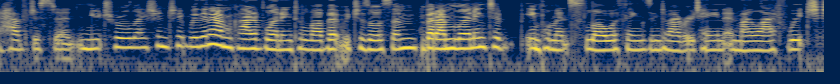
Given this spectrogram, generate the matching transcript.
have just a neutral relationship with it. I'm kind of learning to love it, which is awesome. But I'm learning to implement slower things into my routine and my life, which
